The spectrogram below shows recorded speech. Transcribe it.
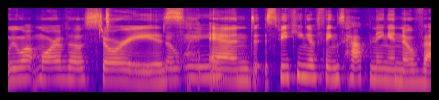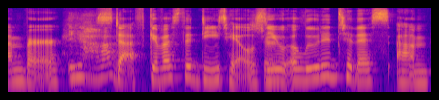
We want more of those stories. Don't we? And speaking of things happening in November, yeah. Steph, give us the details. Sure. You alluded to this um,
